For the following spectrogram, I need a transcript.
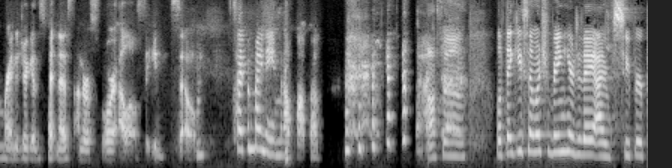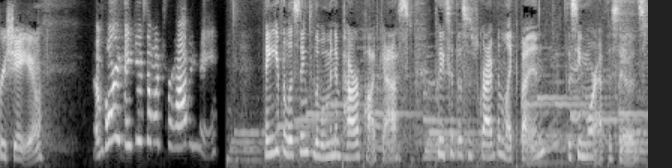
Miranda Jiggins Fitness underscore LLC. So type in my name and I'll pop up. awesome. Well, thank you so much for being here today. I super appreciate you. Of course. Thank you so much for having me. Thank you for listening to the Women in Power podcast. Please hit the subscribe and like button to see more episodes.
